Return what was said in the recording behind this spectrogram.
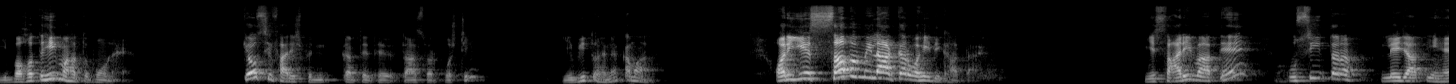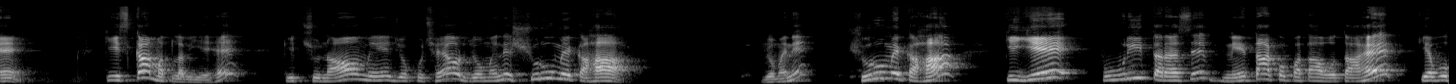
ये बहुत ही महत्वपूर्ण है। क्यों सिफारिश पे करते थे ट्रांसफ़र पोस्टिंग? ये भी तो है ना कमाल। और ये सब मिलाकर वही दिखाता है। ये सारी बातें उसी तरफ़ ले जाती हैं कि इसका मतलब ये है कि चुनाव में जो कुछ है और जो मैंने शुरू में कहा, जो मैंने शुरू में कहा कि ये पूरी तरह से नेता को पता होता है कि अब वो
